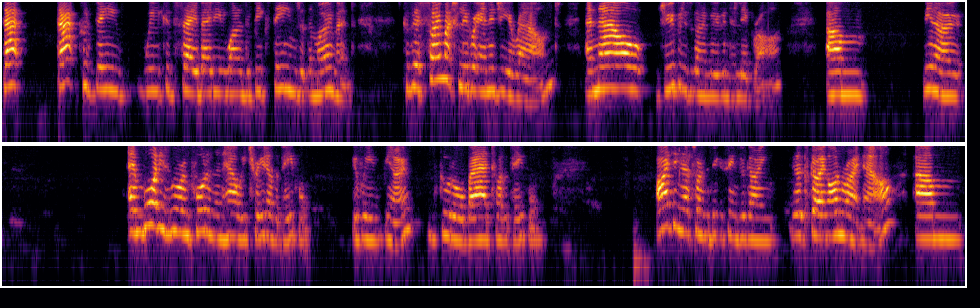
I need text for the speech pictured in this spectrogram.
that that could be we could say maybe one of the big themes at the moment. Because there's so much libra energy around and now jupiter's going to move into libra. Um you know and what is more important than how we treat other people? If we you know good or bad to other people. I think that's one of the biggest things we're going that's going on right now. Um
